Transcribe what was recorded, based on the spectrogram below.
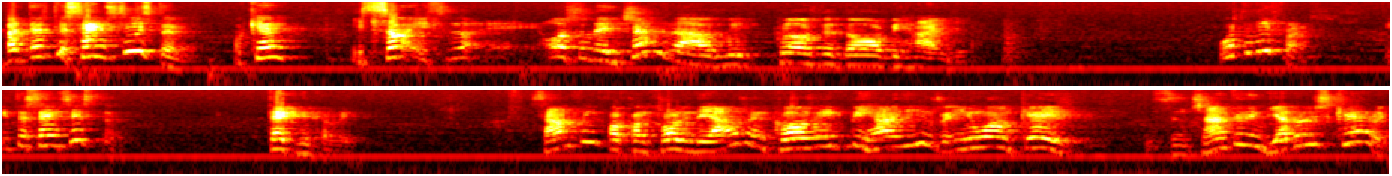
but that's the same system okay? It's so it's not, also the enchanted house will close the door behind you. What's the difference? It's the same system technically. Something for controlling the house and closing it behind the user. In one case, it's enchanted, in the other is scary.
